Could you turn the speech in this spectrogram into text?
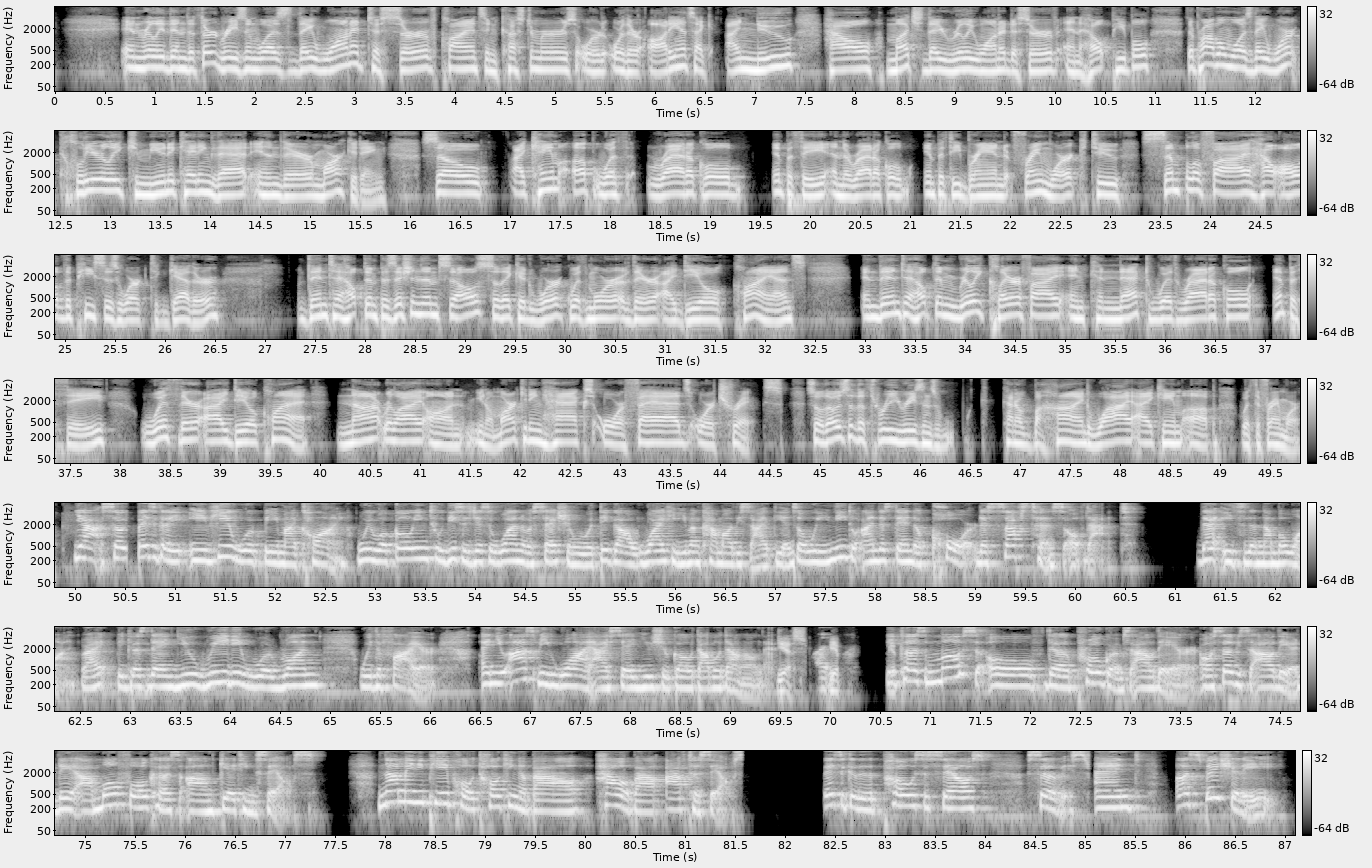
And really, then the third reason was they wanted to serve clients and customers or, or their audience. Like I knew how much they really wanted to serve and help people. The problem was they weren't clearly communicating that in their marketing. So I came up with radical empathy and the radical empathy brand framework to simplify how all of the pieces work together then to help them position themselves so they could work with more of their ideal clients and then to help them really clarify and connect with radical empathy with their ideal client not rely on you know marketing hacks or fads or tricks. So those are the three reasons kind of behind why I came up with the framework. Yeah. So basically, if he would be my client, we will go into this is just one of the section. We will dig out why he even come out with this idea. So we need to understand the core, the substance of that. That is the number one, right? Because then you really will run with the fire. And you ask me why I said you should go double down on that. Yes. Right? Yep because most of the programs out there or services out there they are more focused on getting sales. Not many people talking about how about after sales? Basically the post sales service. And especially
